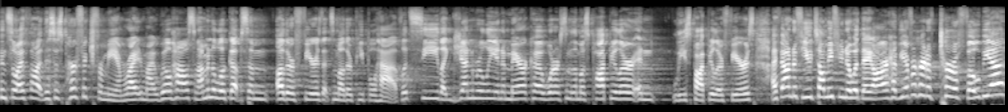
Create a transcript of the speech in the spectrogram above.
And so I thought, this is perfect for me. I'm right in my wheelhouse, and I'm gonna look up some other fears that some other people have. Let's see, like, generally in America, what are some of the most popular and least popular fears? I found a few. Tell me if you know what they are. Have you ever heard of turophobia?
